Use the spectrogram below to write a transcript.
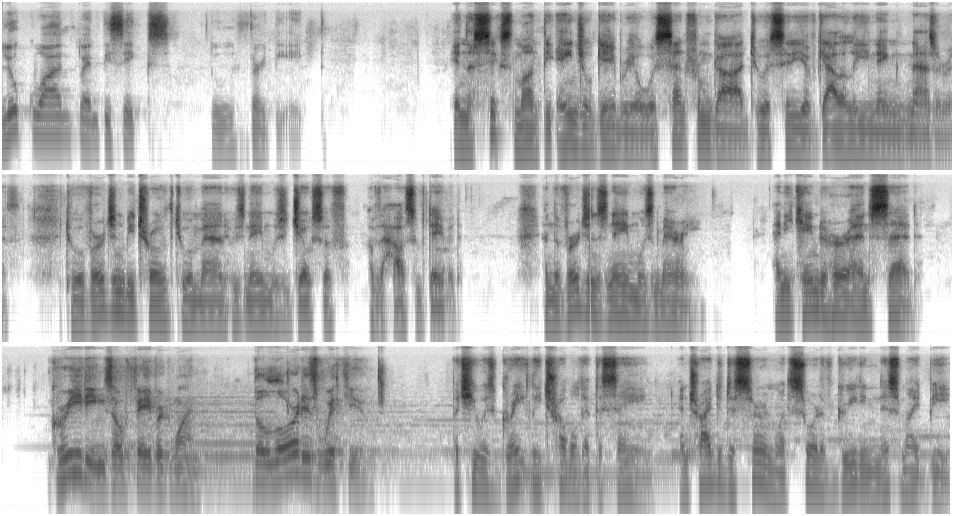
Luke 1 26 to 38. In the sixth month, the angel Gabriel was sent from God to a city of Galilee named Nazareth, to a virgin betrothed to a man whose name was Joseph of the house of David. And the virgin's name was Mary. And he came to her and said, Greetings, O favored one. The Lord is with you. But she was greatly troubled at the saying, and tried to discern what sort of greeting this might be.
